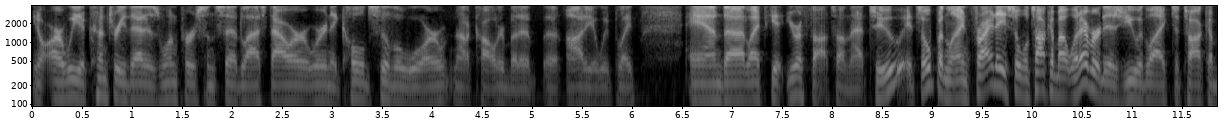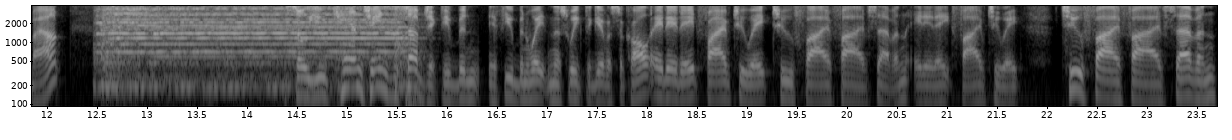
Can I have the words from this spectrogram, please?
you know, are we a country that, as one person said last hour, we're in a cold civil war? Not a caller, but a, an audio we played. And uh, I'd like to get your thoughts on that too. It's Open Line Friday, so we'll talk about whatever it is you would like to talk about. So you can change the subject. You've been if you've been waiting this week to give us a call 888-528-2557 888-528-2557.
